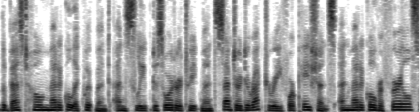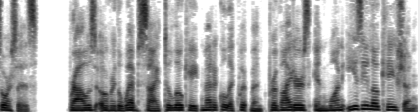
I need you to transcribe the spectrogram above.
the best home medical equipment and sleep disorder treatment center directory for patients and medical referral sources. Browse over the website to locate medical equipment providers in one easy location.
